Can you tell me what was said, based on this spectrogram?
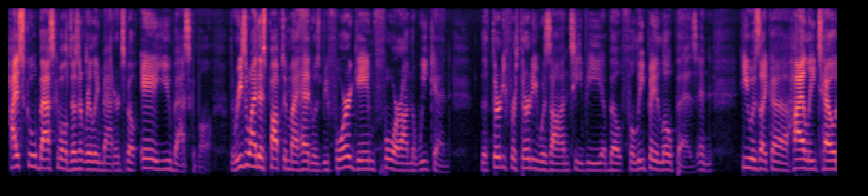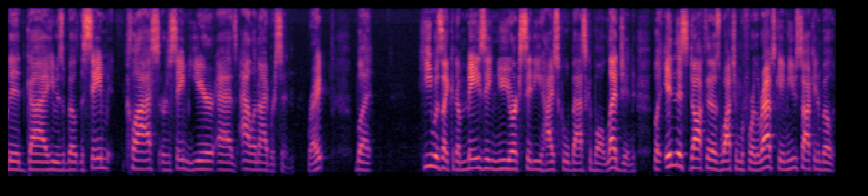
high school basketball doesn't really matter. It's about AAU basketball. The reason why this popped in my head was before Game Four on the weekend, the Thirty for Thirty was on TV about Felipe Lopez, and he was like a highly touted guy. He was about the same class or the same year as Allen Iverson, right? But he was like an amazing New York City high school basketball legend. But in this doc that I was watching before the Raps game, he was talking about,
